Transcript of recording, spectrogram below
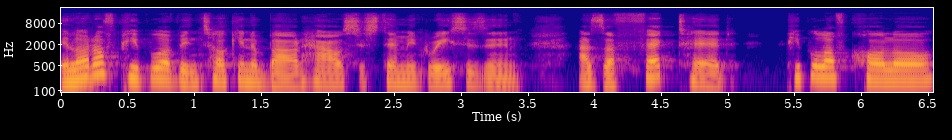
A lot of people have been talking about how systemic racism has affected people of color,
